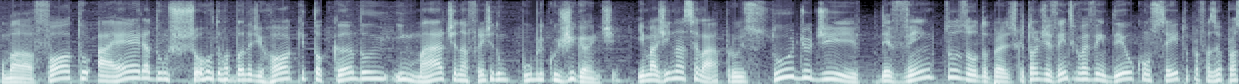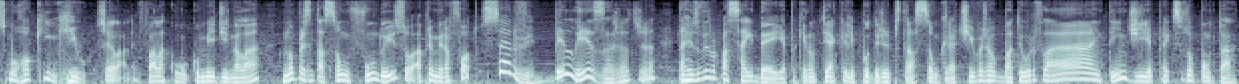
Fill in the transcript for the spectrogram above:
uma foto aérea de um show de uma banda de rock tocando em Marte na frente de um público gigante. Imagina, sei lá, para o estúdio de eventos ou do escritório de eventos que vai vender o conceito para fazer o próximo Rock in Rio, sei lá, né? Fala com o Medina lá, numa apresentação, um fundo isso, a primeira foto serve, beleza, já, já tá resolvido para passar a ideia, porque não tem aquele poder de abstração criativa, já bateu o olho e fala, ah, entendi, é para que vocês apontar.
